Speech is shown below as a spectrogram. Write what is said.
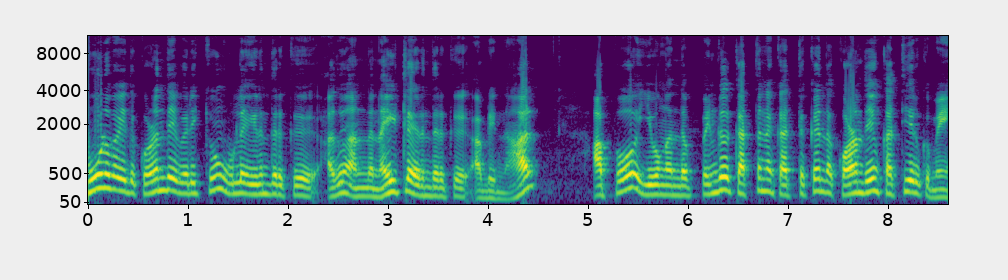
மூணு வயது குழந்தை வரைக்கும் உள்ளே இருந்திருக்கு அதுவும் அந்த நைட்டில் இருந்திருக்கு அப்படின்னால் அப்போது இவங்க அந்த பெண்கள் கத்தனை கற்றுக்க இந்த குழந்தையும் கத்தி இருக்குமே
